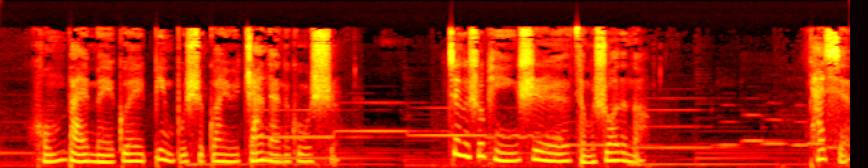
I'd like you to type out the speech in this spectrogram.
“红白玫瑰并不是关于渣男的故事”。这个书评是怎么说的呢？他写：“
